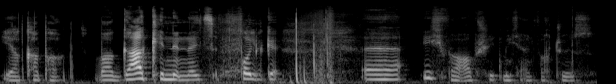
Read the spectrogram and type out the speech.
Ja, Kappa. War gar keine nice Folge. Äh, ich verabschiede mich einfach. Tschüss.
